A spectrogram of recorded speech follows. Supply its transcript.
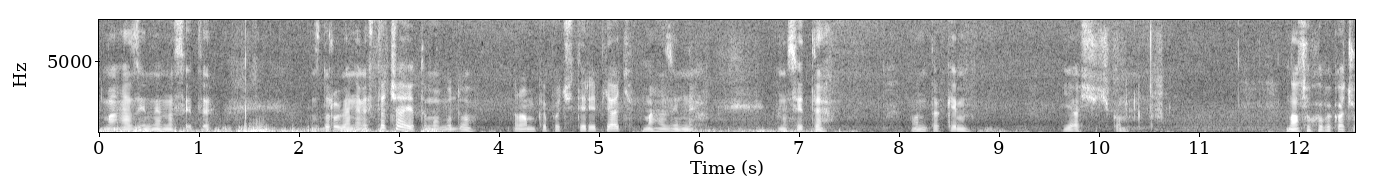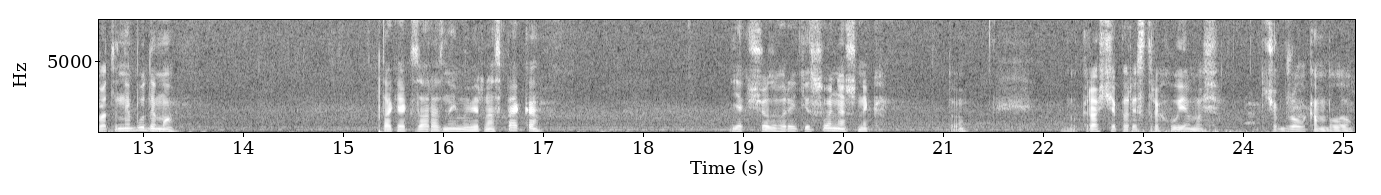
Магазин не носити здоров'я не вистачає, тому буду рамки по 4-5 магазинних носити вон таким ящичком. Насухо викачувати не будемо. Так як зараз неймовірна спека. Якщо згорить і соняшник, то краще перестрахуємось, щоб бджолкам було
